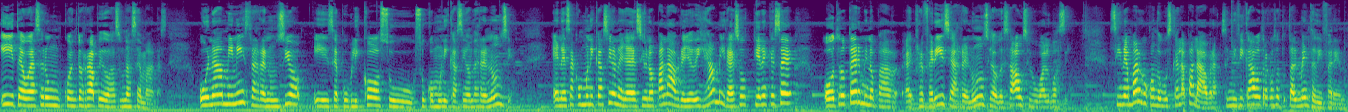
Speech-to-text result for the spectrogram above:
Y te voy a hacer un cuento rápido hace unas semanas. Una ministra renunció y se publicó su, su comunicación de renuncia. En esa comunicación ella decía una palabra y yo dije, ah, mira, eso tiene que ser otro término para eh, referirse a renuncia o desahucio o algo así. Sin embargo, cuando busqué la palabra, significaba otra cosa totalmente diferente.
